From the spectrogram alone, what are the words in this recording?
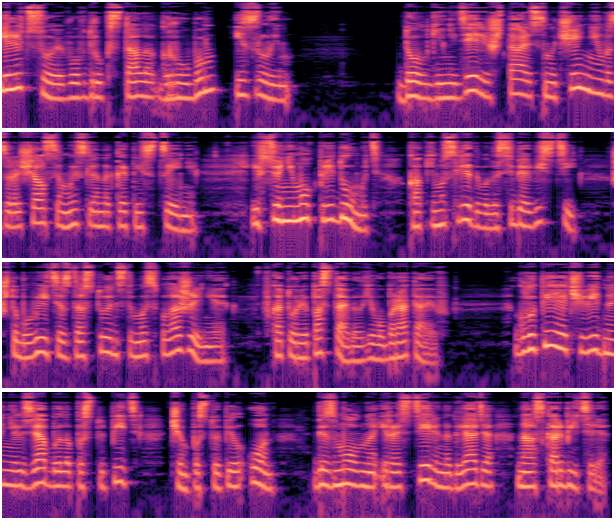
и лицо его вдруг стало грубым и злым. Долгие недели Шталь с мучением возвращался мысленно к этой сцене и все не мог придумать, как ему следовало себя вести, чтобы выйти с достоинством из положения, в которое поставил его Боротаев. Глупее, очевидно, нельзя было поступить, чем поступил он, безмолвно и растерянно глядя на оскорбителя.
